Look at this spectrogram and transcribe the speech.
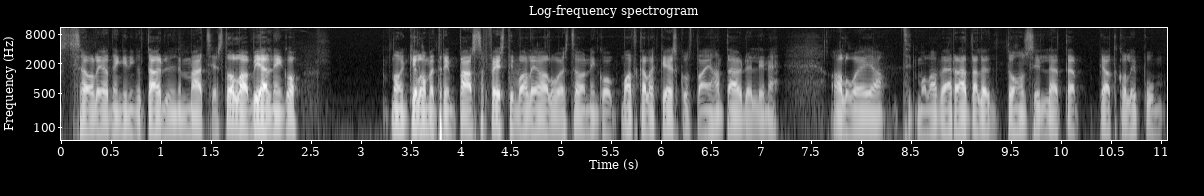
se oli jotenkin niin kuin täydellinen match. Ja sitten ollaan vielä niin kuin noin kilometrin päässä festivaalialueesta, se on niin kuin matkalla keskustaan ihan täydellinen alue, ja sitten me ollaan vielä räätälöity tuohon sille, että jatkolipun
